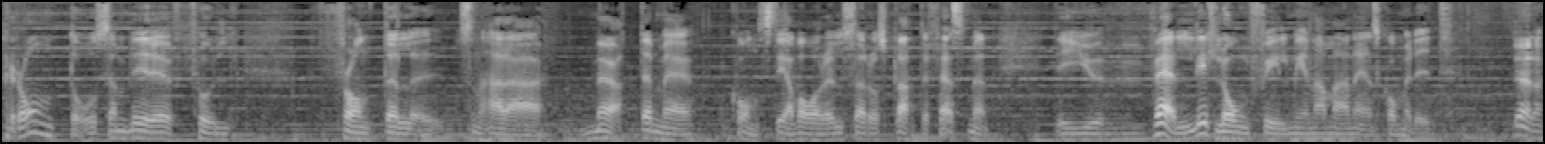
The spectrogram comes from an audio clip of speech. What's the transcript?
pronto och sen blir det full frontal eh, sån här eh, möte med konstiga varelser och splatterfest. Men det är ju väldigt lång film innan man ens kommer dit. Det är det.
